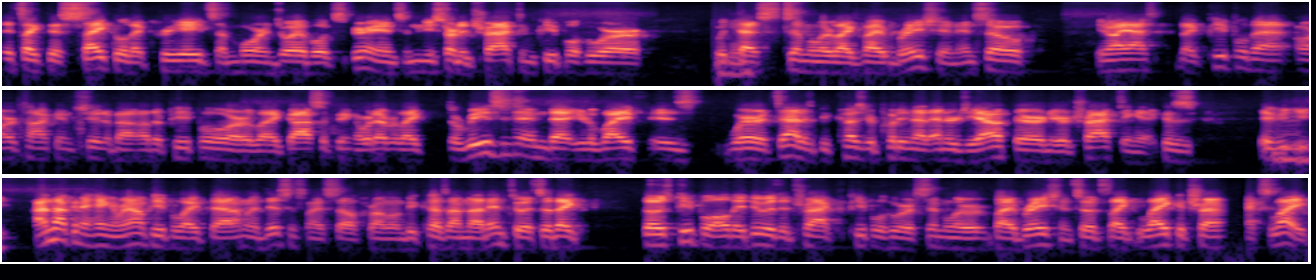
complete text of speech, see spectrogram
it's like this cycle that creates a more enjoyable experience and then you start attracting people who are with yeah. that similar like vibration and so you know i ask like people that are talking shit about other people or like gossiping or whatever like the reason that your life is where it's at is because you're putting that energy out there and you're attracting it because if mm. you, i'm not going to hang around people like that i'm going to distance myself from them because i'm not into it so like those people, all they do is attract people who are similar vibration. So it's like like attracts like.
